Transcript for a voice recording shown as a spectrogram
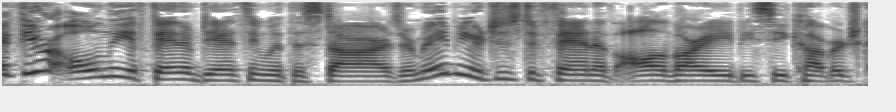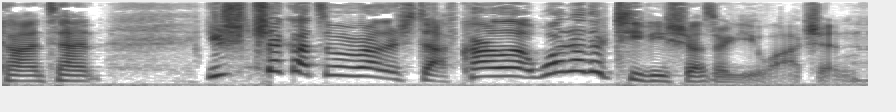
If you're only a fan of Dancing with the Stars, or maybe you're just a fan of all of our ABC coverage content, you should check out some of our other stuff. Carla, what other TV shows are you watching?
